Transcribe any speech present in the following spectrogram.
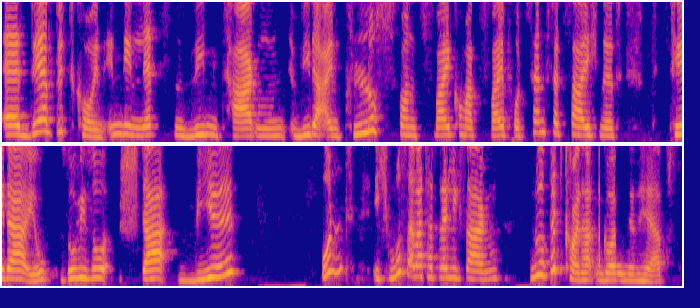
Äh, der Bitcoin in den letzten sieben Tagen wieder ein Plus von 2,2 Prozent verzeichnet. Tether jo, sowieso stabil. Und ich muss aber tatsächlich sagen, nur Bitcoin hat einen goldenen Herbst.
